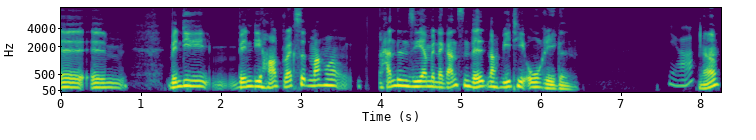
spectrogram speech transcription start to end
äh, ähm, wenn die, wenn die Hard Brexit machen, handeln sie ja mit der ganzen Welt nach WTO-Regeln. Ja. Ja,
